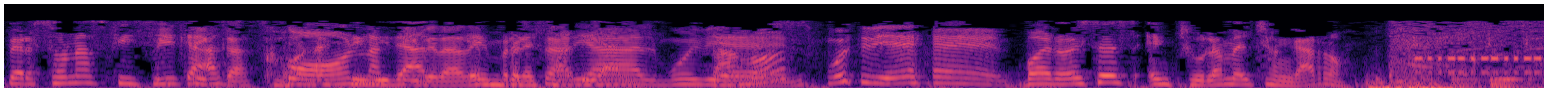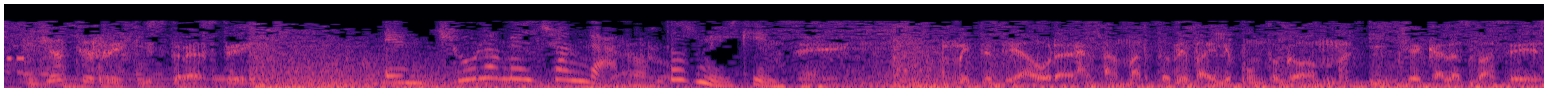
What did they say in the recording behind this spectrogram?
personas físicas, Físicas con, con, actividad, actividad, empresarial. Muy bien, ¿Estamos? muy bien. Bueno, eso es Enchúlame el Changarro. ¿Ya te registraste? Enchúlame el Changarro 2015. Métete ahora a martadebaile.com y checa las bases.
